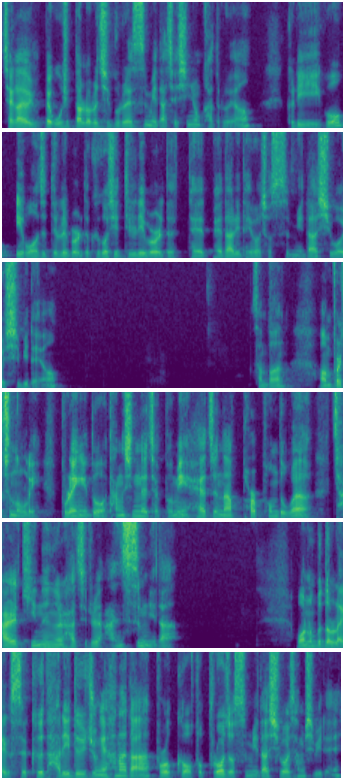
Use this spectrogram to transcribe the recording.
제가요 650달러를 지불을 했습니다. 제 신용카드로요. 그리고 it was delivered. 그것이 delivered 대, 배달이 되어졌습니다. 10월 10일에요. 3번 Unfortunately, 불행히도 당신네 제품이 has not performed well, 잘 기능을 하지를 않습니다. One of the legs, 그 다리들 중에 하나가 broke off, 부러졌습니다. 10월 30일에.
